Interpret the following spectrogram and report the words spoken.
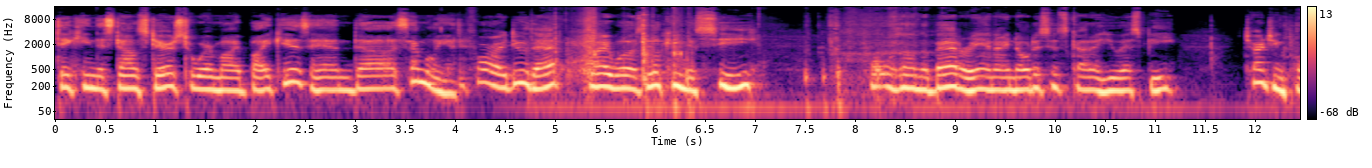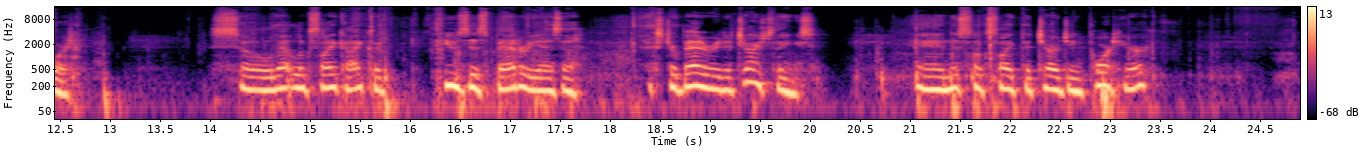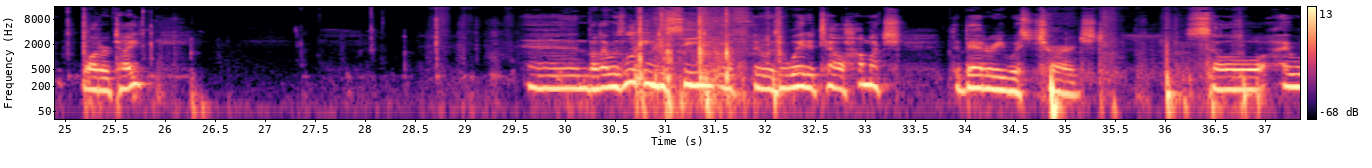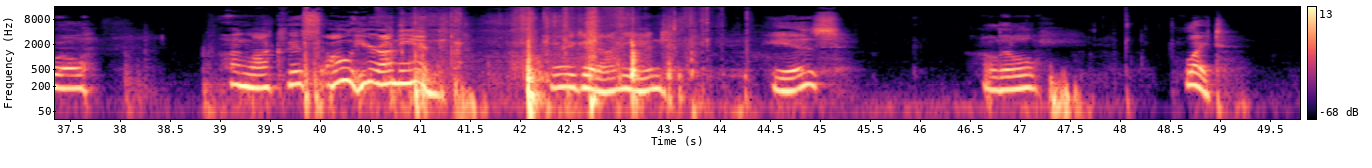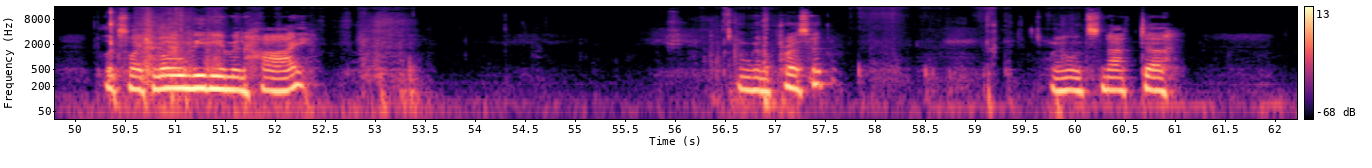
taking this downstairs to where my bike is and uh, assembling it. Before I do that, I was looking to see what was on the battery and I noticed it's got a USB charging port. So that looks like I could use this battery as a extra battery to charge things. And this looks like the charging port here watertight. And but I was looking to see if there was a way to tell how much the battery was charged. So I will unlock this. Oh, here on the end. Very good. On the end is a little light. Looks like low, medium, and high. I'm going to press it. Well, it's not, uh,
